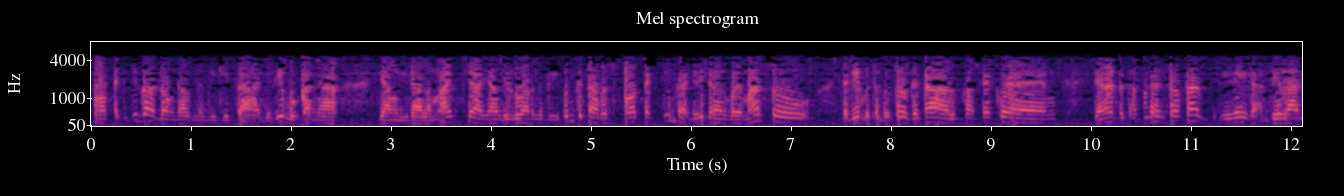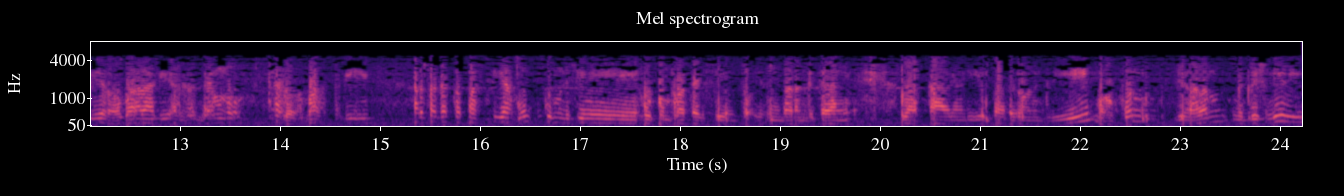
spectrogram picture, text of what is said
protek juga dong dalam negeri kita. Jadi bukannya yang di dalam aja, yang di luar negeri pun kita harus protek juga. Jadi jangan boleh masuk. Jadi betul-betul kita harus konsekuen. Jangan betul-betul contoh begini ganti lagi, roba lagi, ada demo, roba lagi. Harus ada kepastian hukum di sini, hukum proteksi untuk barang kita yang lokal yang diimpor dari luar negeri maupun di dalam negeri sendiri.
